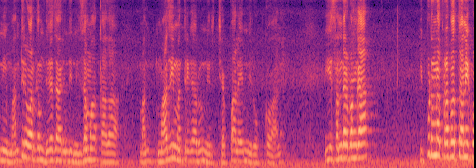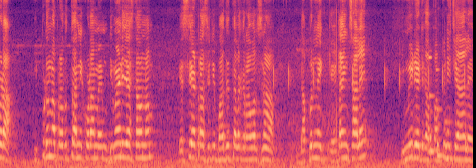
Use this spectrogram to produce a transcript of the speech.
నీ మంత్రివర్గం దిగజారింది నిజమా కాదా? మం మాజీ మంత్రి గారు మీరు చెప్పాలి మీరు ఒప్పుకోవాలి. ఈ సందర్భంగా ఇప్పుడున్న ప్రభుత్వాన్ని కూడా ఇప్పుడున్న ప్రభుత్వాన్ని కూడా మేము డిమాండ్ చేస్తూ ఉన్నాం. ఎస్సీ అట్రాసిటీ బాధితులకు రావాల్సిన డబ్బుల్ని కేటాయించాలి ఇమ్మీడియట్గా పంపిణీ చేయాలి.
